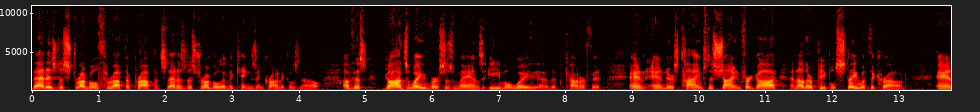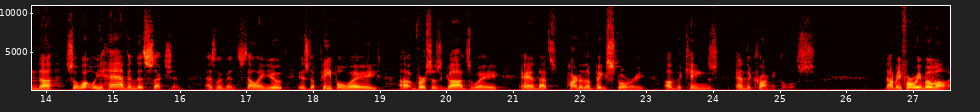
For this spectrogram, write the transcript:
that is the struggle throughout the prophets. That is the struggle in the Kings and Chronicles now of this God's way versus man's evil way, uh, the counterfeit. And, and there's times to shine for God, and other people stay with the crowd. And uh, so, what we have in this section, as we've been telling you, is the people way uh, versus God's way. And that's part of the big story of the Kings and the Chronicles. Now, before we move on,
